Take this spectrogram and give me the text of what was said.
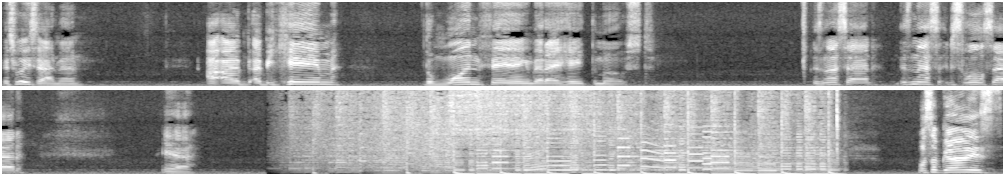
it's really sad, man. I, I, I became the one thing that I hate the most. Isn't that sad? Isn't that just a little sad? Yeah. What's up guys?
